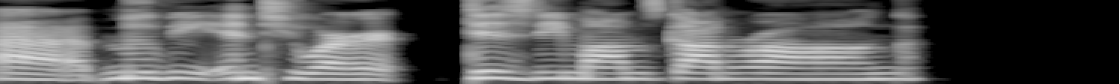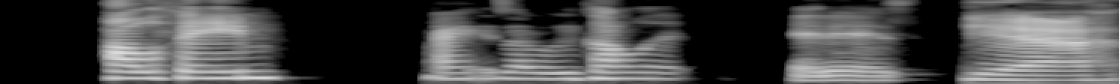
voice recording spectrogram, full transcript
uh movie into our Disney Moms Gone Wrong Hall of Fame? Right? Is that what we call it? It is. yeah,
